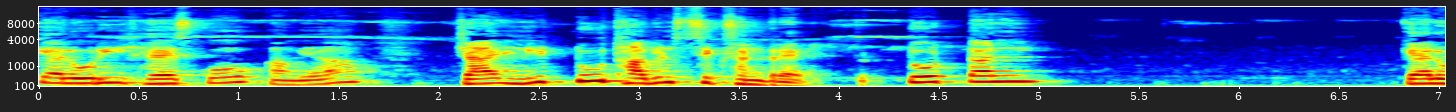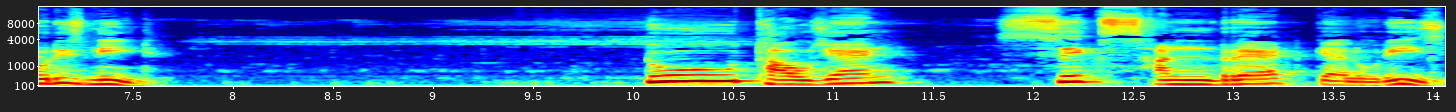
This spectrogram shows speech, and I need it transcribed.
कैलोरी है इसको, कहा गया? Child need two thousand six hundred तो total calories need two thousand six hundred calories.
